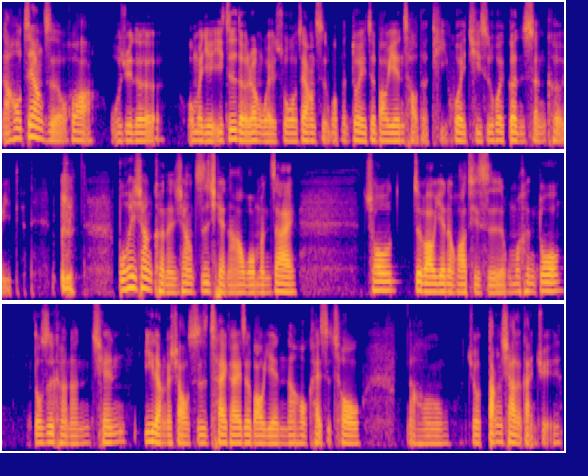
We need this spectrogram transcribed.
然后这样子的话，我觉得我们也一致的认为说，这样子我们对这包烟草的体会其实会更深刻一点，不会像可能像之前啊，我们在抽这包烟的话，其实我们很多都是可能前。一两个小时拆开这包烟，然后开始抽，然后就当下的感觉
